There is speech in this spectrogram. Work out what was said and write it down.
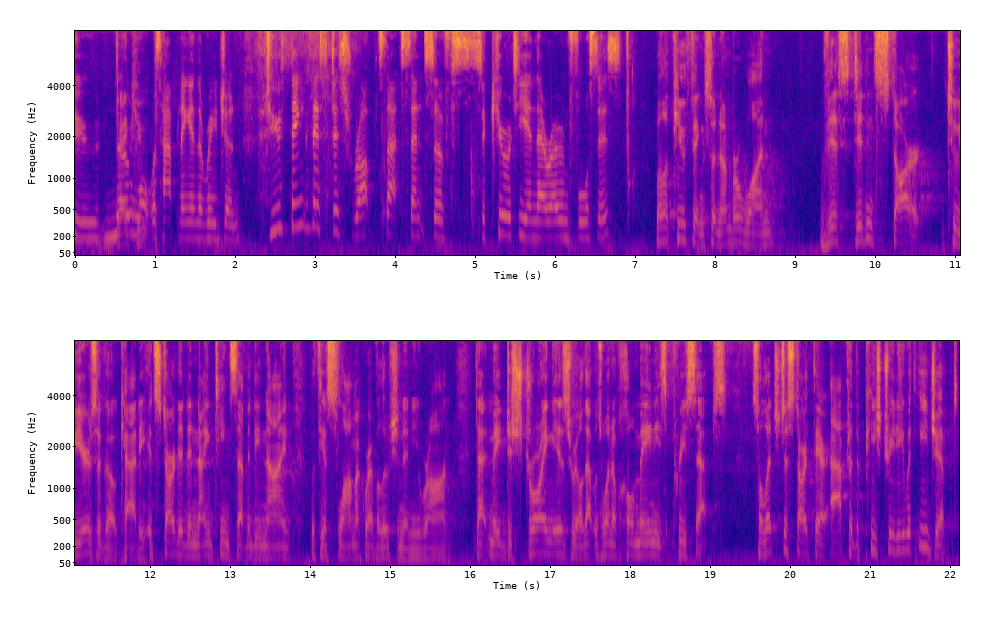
to know what was happening in the region. Do you think this disrupts that sense of security in their own forces? Well, a few things. So, number one, this didn't start two years ago, Katty. It started in 1979 with the Islamic Revolution in Iran. That made destroying Israel, that was one of Khomeini's precepts. So let's just start there. After the peace treaty with Egypt,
